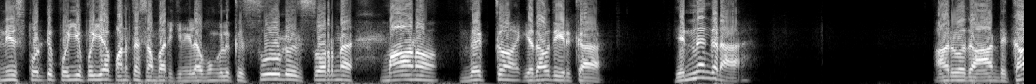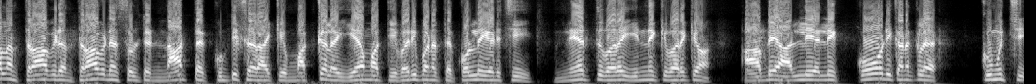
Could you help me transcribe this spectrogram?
நியூஸ் போட்டு பொய் பொய்யா பணத்தை சம்பாதிக்கிறீங்களா? உங்களுக்கு சூடு சொர்ண மானம் வெக்கம் ஏதாவது இருக்கா? என்னங்கடா? அறுபது ஆண்டு காலம் திராவிடம் திராவிடம் சொல்லிட்டு நாட்டை குட்டிசராக்கி மக்களை ஏமாத்தி வரி பணத்தை கொள்ளையடிச்சு நேத்து வரை இன்னைக்கு வரைக்கும் அப்படியே அள்ளி அள்ளி கோடி கணக்குல குமிச்சு.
